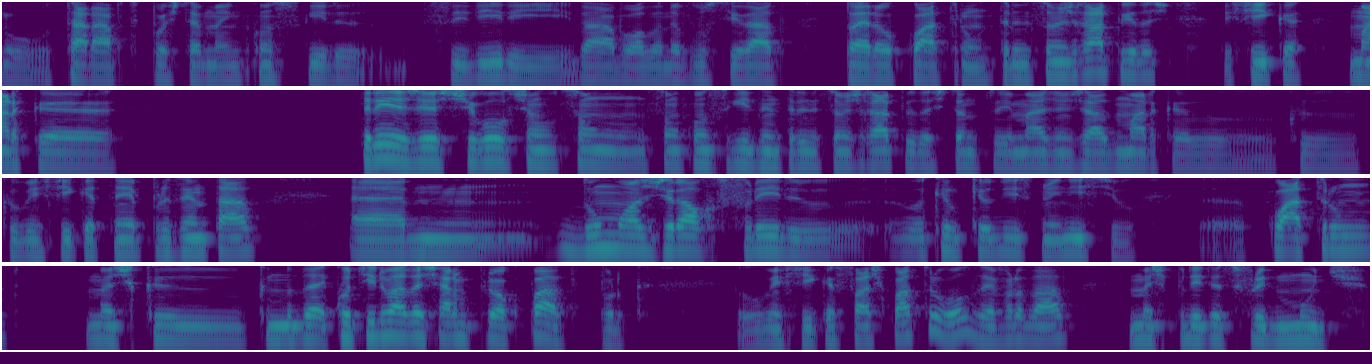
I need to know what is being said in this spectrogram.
o Tarap depois também conseguir decidir e dar a bola na velocidade para o 4-1. Transições rápidas, Benfica marca. Três destes gols são, são, são conseguidos em transições rápidas, tanto a imagem já de marca do, que, que o Benfica tem apresentado, um, de um modo geral, referir aquilo que eu disse no início, uh, 4-1, mas que, que me de, continua a deixar-me preocupado, porque o Benfica faz 4 gols, é verdade, mas podia ter sofrido muitos.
